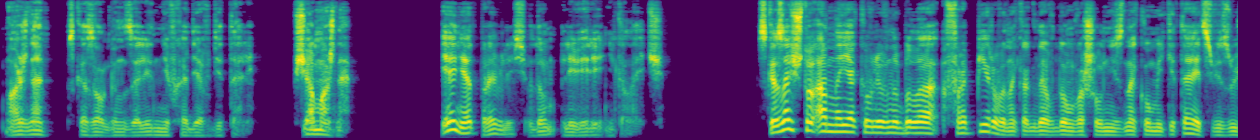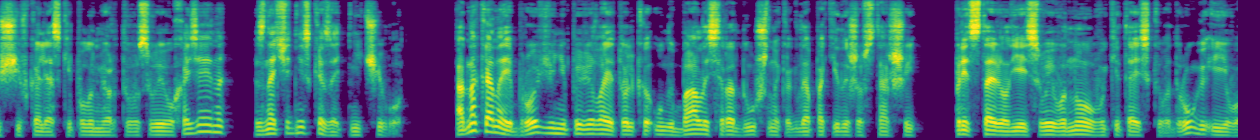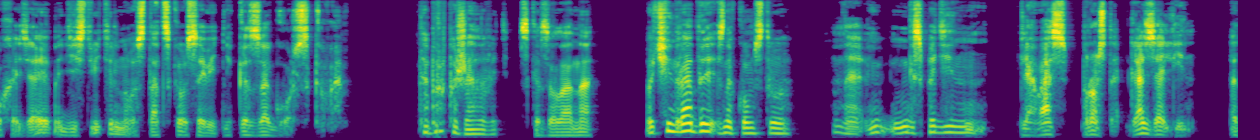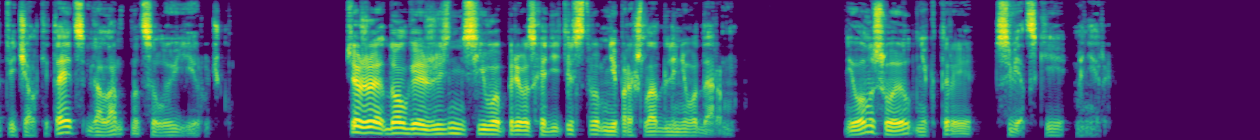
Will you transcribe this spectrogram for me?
Можно, — сказал Гонзалин, не входя в детали. — Все можно. И они отправились в дом Ливерия Николаевича. Сказать, что Анна Яковлевна была фрапирована, когда в дом вошел незнакомый китаец, везущий в коляске полумертвого своего хозяина, значит не сказать ничего. Однако она и бровью не повела, и только улыбалась радушно, когда Покидышев-старший представил ей своего нового китайского друга и его хозяина, действительного статского советника Загорского. — Добро пожаловать, — сказала она. — Очень рады знакомству. Э, господин... — Для вас просто газолин, — отвечал китаец, галантно целуя ей ручку. Все же долгая жизнь с его превосходительством не прошла для него даром. И он усвоил некоторые светские манеры.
